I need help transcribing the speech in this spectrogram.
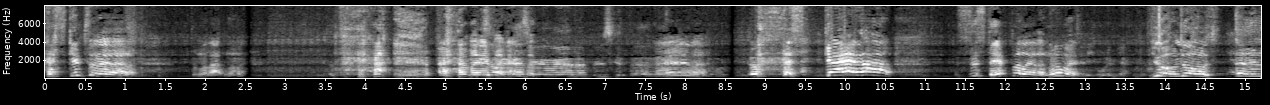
Das gibt's doch nicht, Alter. Tut mir leid, nochmal. Alter, wenn ich verhindert. Alter. Das ist geil, Alter. Das ist Stepper, Alter, nur mal. Ich hole ihn merken. You're lost in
